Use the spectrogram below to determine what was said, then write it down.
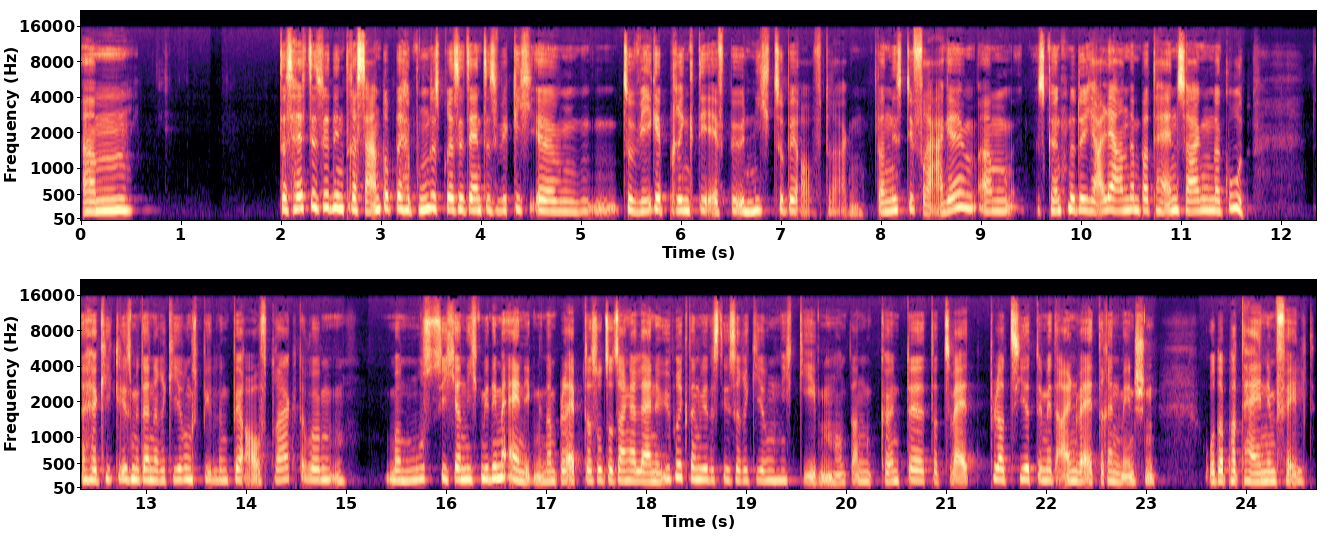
Ähm, das heißt, es wird interessant, ob der Herr Bundespräsident es wirklich ähm, zu Wege bringt, die FPÖ nicht zu beauftragen. Dann ist die Frage, ähm, es könnten natürlich alle anderen Parteien sagen, na gut, der Herr Kickl ist mit einer Regierungsbildung beauftragt, aber man muss sich ja nicht mit ihm einigen. Dann bleibt er sozusagen alleine übrig, dann wird es diese Regierung nicht geben. Und dann könnte der Zweitplatzierte mit allen weiteren Menschen oder Parteien im Feld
